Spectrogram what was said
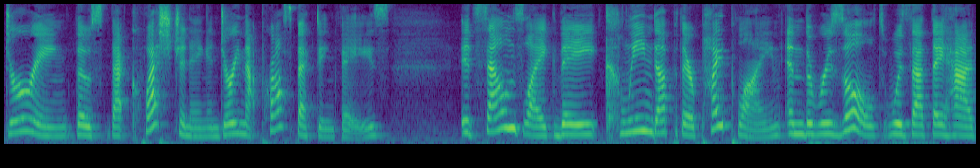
during those that questioning and during that prospecting phase, it sounds like they cleaned up their pipeline and the result was that they had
